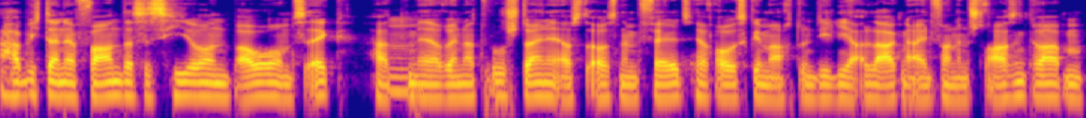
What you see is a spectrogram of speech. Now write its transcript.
Habe ich dann erfahren, dass es hier ein Bauer ums Eck hat mhm. mehrere Natursteine erst aus einem Feld herausgemacht und die lagen einfach im Straßengraben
